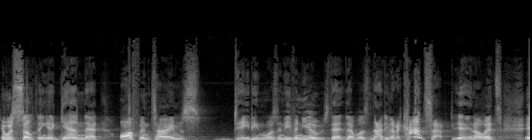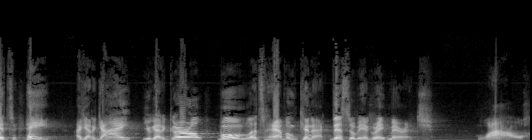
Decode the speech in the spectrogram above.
It was something, again, that oftentimes dating wasn't even used. That, that was not even a concept. You know, it's, it's hey, I got a guy, you got a girl, boom, let's have them connect. This will be a great marriage. Wow.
